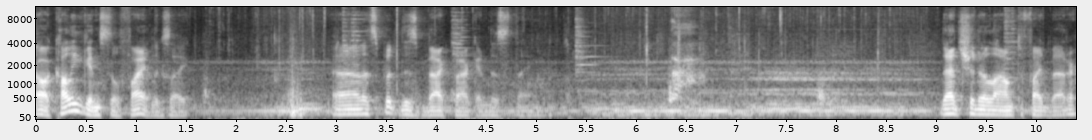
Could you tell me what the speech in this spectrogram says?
Oh, Kali can still fight, looks like. Uh, let's put this backpack in this thing. That should allow him to fight better.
